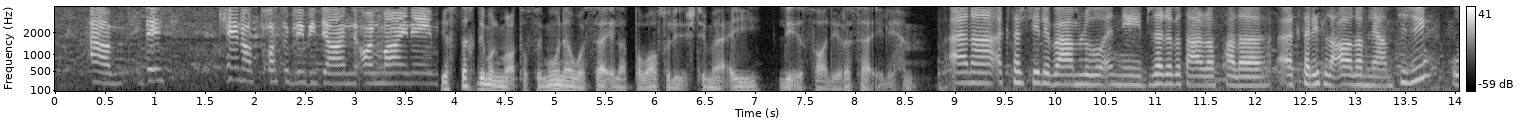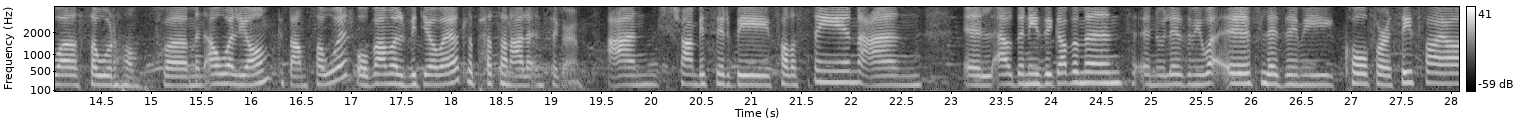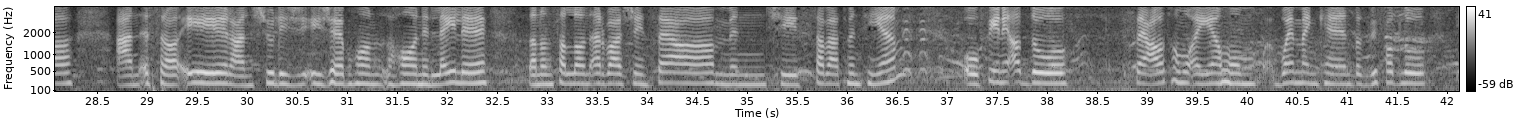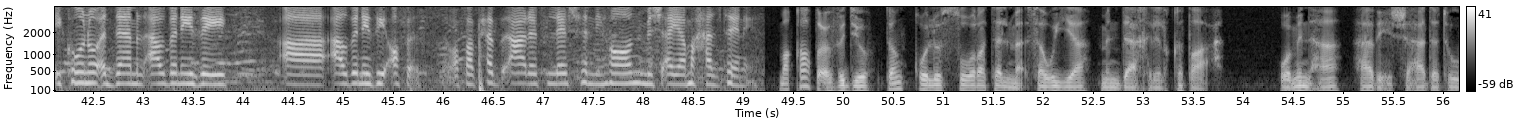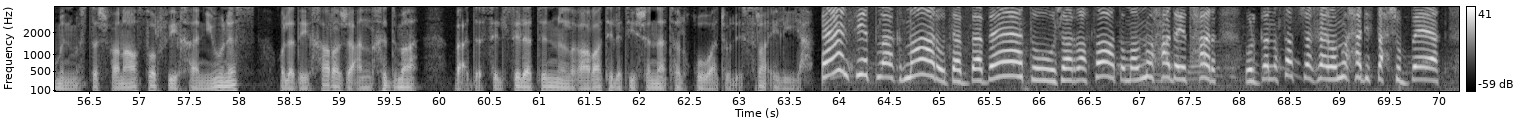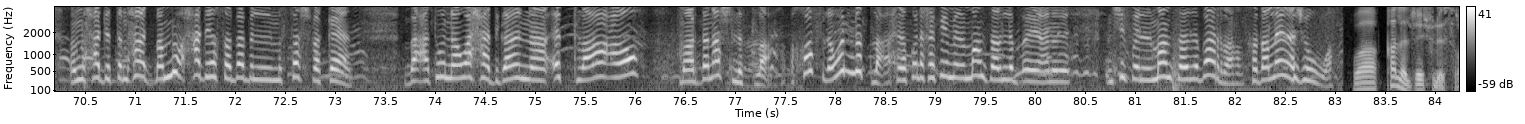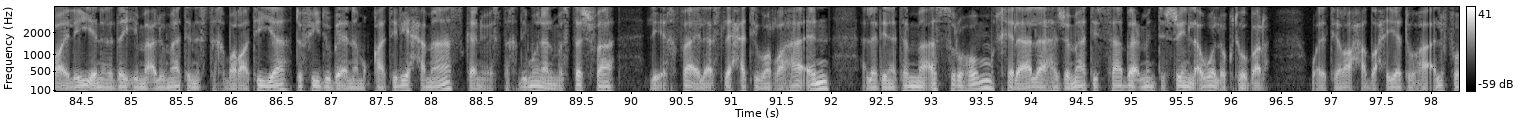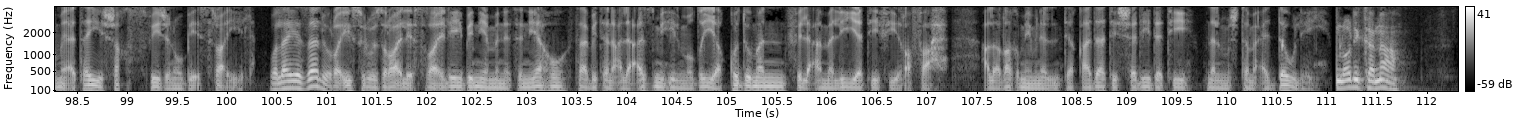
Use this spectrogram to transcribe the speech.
um, this cannot possibly be done on my name. يستخدم المعتصمون وسائل التواصل الاجتماعي لايصال رسائلهم. أنا أكثر شيء اللي بعمله إني بجرب أتعرف على أكثرية العالم اللي عم تجي وصورهم فمن أول يوم كنت عم صور وبعمل فيديوهات اللي بحطهم على انستغرام عن شو عم بيصير بفلسطين عن الألبانيزي government إنه لازم يوقف لازم ي call for ceasefire عن إسرائيل عن شو اللي جاب هون هون الليلة. لأنه صار لهم 24 ساعة من شي سبعة ثمان أيام. وفيني يقضوا ساعاتهم وأيامهم وين ما كان بس بفضلوا يكونوا قدام الألبانيزي ألبانيزي office فبحب أعرف ليش هني هون مش أي محل تاني. مقاطع فيديو تنقل الصورة المأساوية من داخل القطاع ومنها هذه الشهادة من مستشفى ناصر في خان يونس والذي خرج عن الخدمة بعد سلسلة من الغارات التي شنتها القوات الإسرائيلية. كان في إطلاق نار ودبابات وجرافات وممنوع حدا يتحرك. والقناصات شغالة ممنوع حدا يفتح شباك ممنوع حدا ممنوع حدا يوصل باب المستشفى كان. بعتونا واحد قال لنا اطلعوا ما رضناش نطلع. خفنا وين نطلع؟ إحنا كنا خايفين من المنظر اللي يعني نشوف المنظر اللي برا. فضلينا جوا. وقال الجيش الإسرائيلي أن لديه معلومات استخباراتية تفيد بأن مقاتلي حماس كانوا يستخدمون المستشفى لإخفاء الأسلحة والرهائن الذين تم أسرهم خلال هجمات السابع من تشرين الأول أكتوبر والتي راح ضحيتها 1200 شخص في جنوب إسرائيل. ولا يزال رئيس الوزراء الإسرائيلي بنيامين نتنياهو ثابتا على عزمه المضي قدما في العملية في رفح على الرغم من الانتقادات الشديدة من المجتمع الدولي.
